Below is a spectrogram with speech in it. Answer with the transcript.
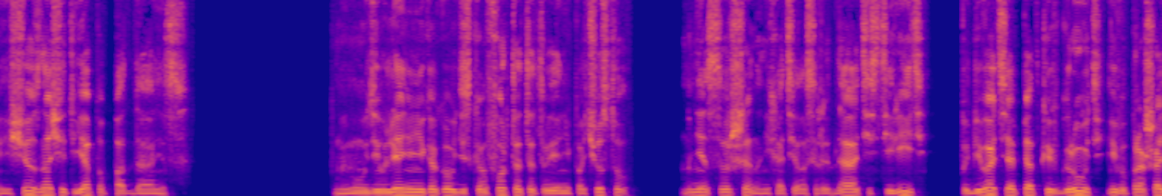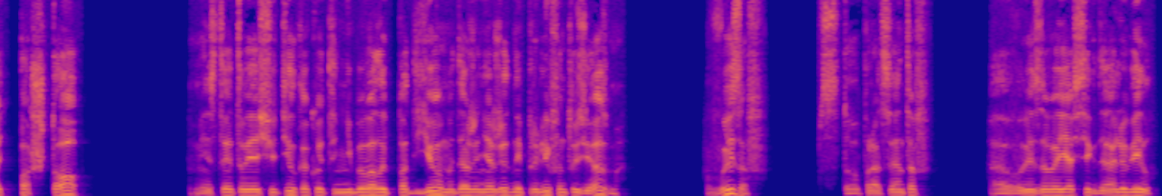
и еще, значит, я попаданец. К моему удивлению, никакого дискомфорта от этого я не почувствовал. Мне совершенно не хотелось рыдать, истерить, побивать себя пяткой в грудь и вопрошать «по что?». Вместо этого я ощутил какой-то небывалый подъем и даже неожиданный прилив энтузиазма. Вызов? Сто процентов. А вызовы я всегда любил.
